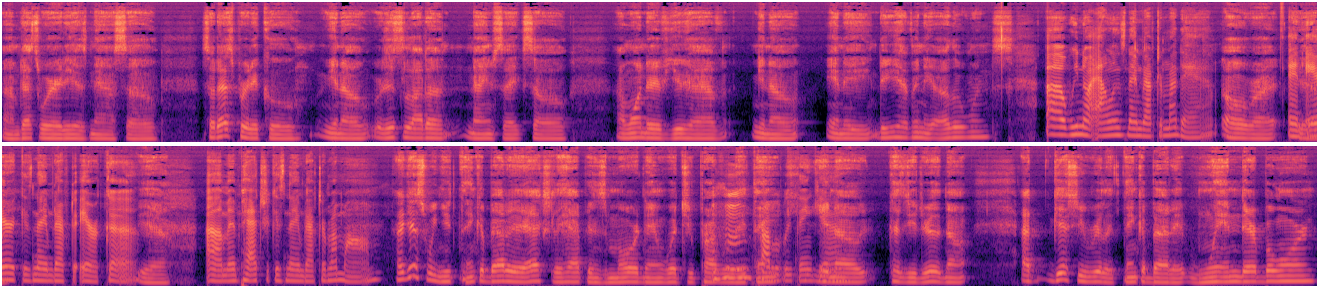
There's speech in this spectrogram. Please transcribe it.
um that's where it is now. So so that's pretty cool. You know there's a lot of namesakes. So i wonder if you have you know any do you have any other ones? Uh we know alan's named after my dad. Oh right. And yeah. eric is named after erica. Yeah um and patrick is named after my mom I guess when you think about it, it actually happens more than what you probably think. Mm-hmm. probably think, you yeah. know, because you really don't. I guess you really think about it when they're born,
